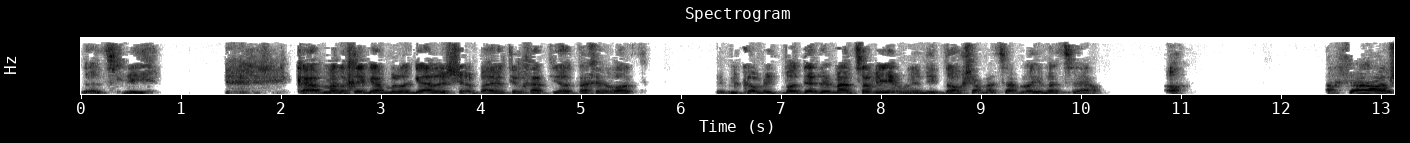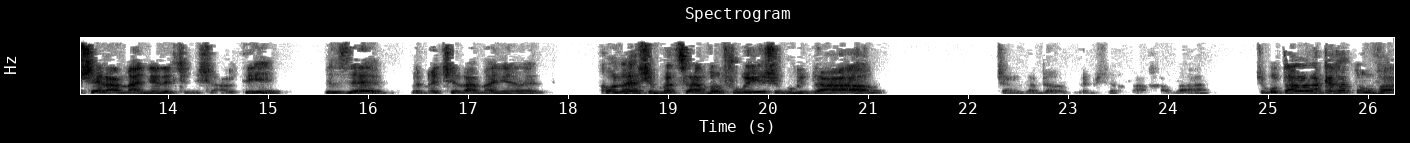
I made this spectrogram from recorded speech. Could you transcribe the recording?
זה אצלי. כמה אחרי גם בנוגע לבעיות הלכתיות אחרות. ובמקום להתמודד במצבים, לדאוג שהמצב לא ייווצר. עכשיו, שאלה מעניינת שנשאלתי, וזה באמת שאלה מעניינת. חולה שבמצב רפואי שמוגדר, אפשר לדבר בהמשך בהרחבה, שמותר לו לקחת תרופה,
